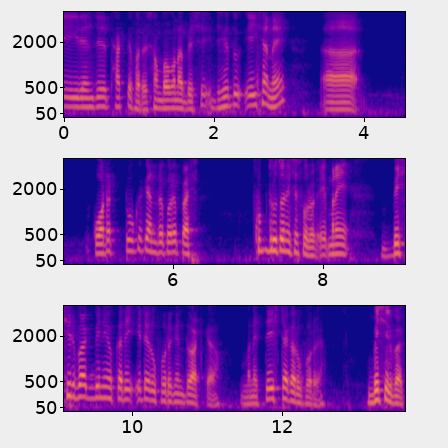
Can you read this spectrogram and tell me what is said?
এই রেঞ্জে থাকতে পারে, সম্ভাবনা বেশি। যেহেতু এইখানে কোয়ার্টার টুকে কেন্দ্র করে প্রায় খুব দ্রুত নিচে চলে মানে বেশিরভাগ বিনিয়োগকারী এটার উপরে কিন্তু আটকা মানে তেইশ টাকার উপরে। বেশিরভাগ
